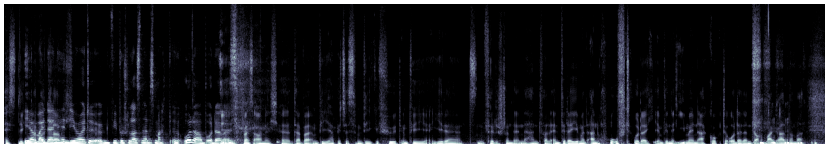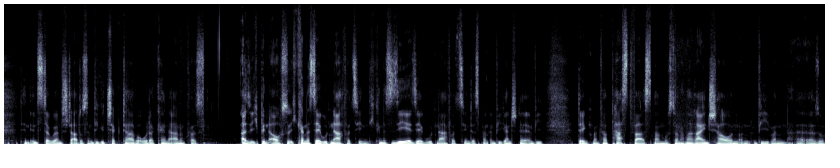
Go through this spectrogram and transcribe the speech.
es liegt ja, aber, weil dein Handy ich, heute irgendwie beschlossen hat, es macht äh, Urlaub oder ja, was? ich weiß auch nicht. Äh, dabei irgendwie habe ich das irgendwie gefühlt, irgendwie jede eine Viertelstunde in der Hand, weil entweder jemand anruft oder ich irgendwie eine E-Mail nachguckte oder dann doch mal gerade nochmal den Instagram-Status irgendwie gecheckt habe oder keine Ahnung was. Also ich bin auch so, ich kann das sehr gut nachvollziehen. Ich kann das sehr, sehr gut nachvollziehen, dass man irgendwie ganz schnell irgendwie denkt, man verpasst was, man muss da nochmal reinschauen und wie man, äh, also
